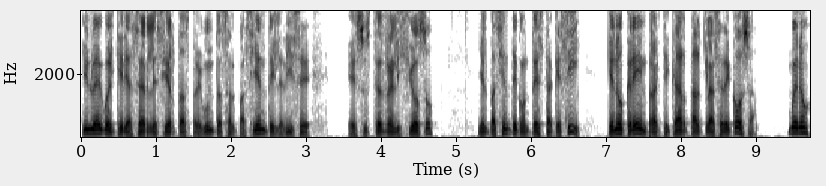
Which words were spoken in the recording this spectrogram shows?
Y luego él quiere hacerle ciertas preguntas al paciente y le dice, ¿es usted religioso? Y el paciente contesta que sí, que no cree en practicar tal clase de cosa. Bueno,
